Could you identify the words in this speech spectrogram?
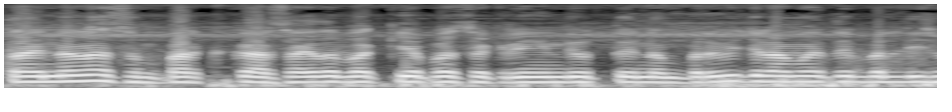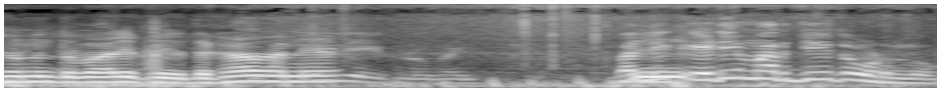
ਤਾਂ ਇਹਨਾਂ ਨਾਲ ਸੰਪਰਕ ਕਰ ਸਕਦਾ। ਬਾਕੀ ਆਪਾਂ ਸਕਰੀਨ ਦੇ ਉੱਤੇ ਨੰਬਰ ਵੀ ਚਲਾਵਾਂਗੇ ਤੇ ਬੱਲੀ ਤੁਹਾਨੂੰ ਦੁਬਾਰੇ ਫੇਰ ਦਿਖਾ ਦਿੰਦੇ ਆ। ਦੇਖ ਲਓ ਬਾਈ। ਬੱਲੀ ਕਿਹੜੀ ਮਰਜ਼ੀ ਤੋੜ ਲਓ।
